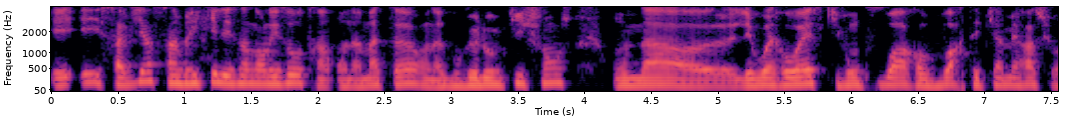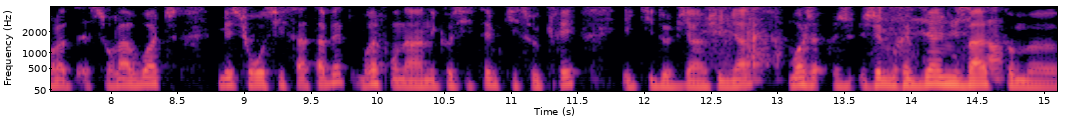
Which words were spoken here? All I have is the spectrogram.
et, et ça vient s'imbriquer les uns dans les autres. On a Matter, on a Google Home qui change, on a les Wear OS qui vont pouvoir voir tes caméras sur la, sur la Watch, mais sur aussi sa tablette. Bref, on a un écosystème qui se crée et qui devient génial. Moi, j'aimerais bien une base comme euh,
